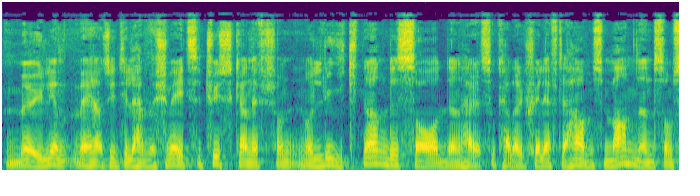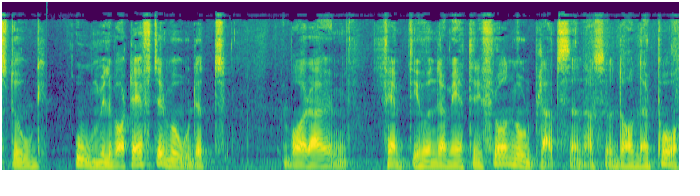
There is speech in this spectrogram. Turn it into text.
möjligen med hänsyn till det här med schweizertyskan eftersom något liknande sa den här så kallade Skelleftehamnsmannen som stod omedelbart efter mordet, bara 50-100 meter ifrån mordplatsen, alltså dagen därpå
